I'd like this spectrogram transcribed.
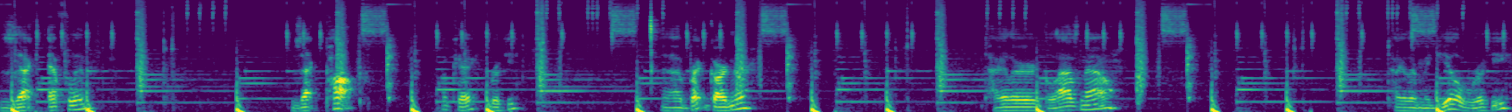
Zach Eflin, Zach Pop, okay, rookie, uh, Brett Gardner, Tyler Glasnow, Tyler McGill, rookie,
